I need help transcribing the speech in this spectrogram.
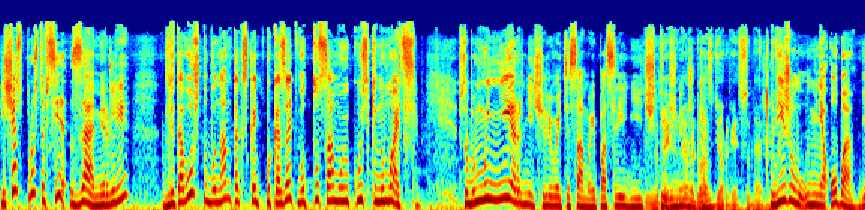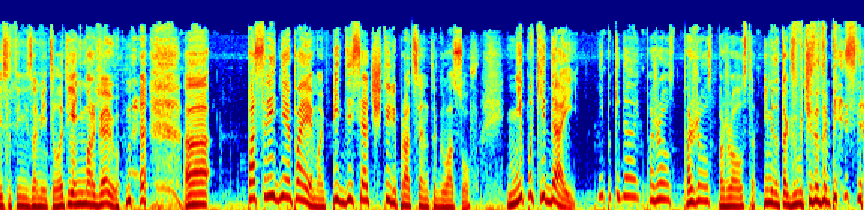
И сейчас просто все замерли для того, чтобы нам, так сказать, показать вот ту самую Кузькину мать. Чтобы мы нервничали в эти самые последние Ну, 4 конечно, у меня уже минуты. глаз дергается даже. Вижу, у меня оба, если ты не заметил. Это я не моргаю. Последняя поэма. 54% голосов. «Не покидай». не покидай, пожалуйста, пожалуйста, пожалуйста. Именно так звучит эта песня.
